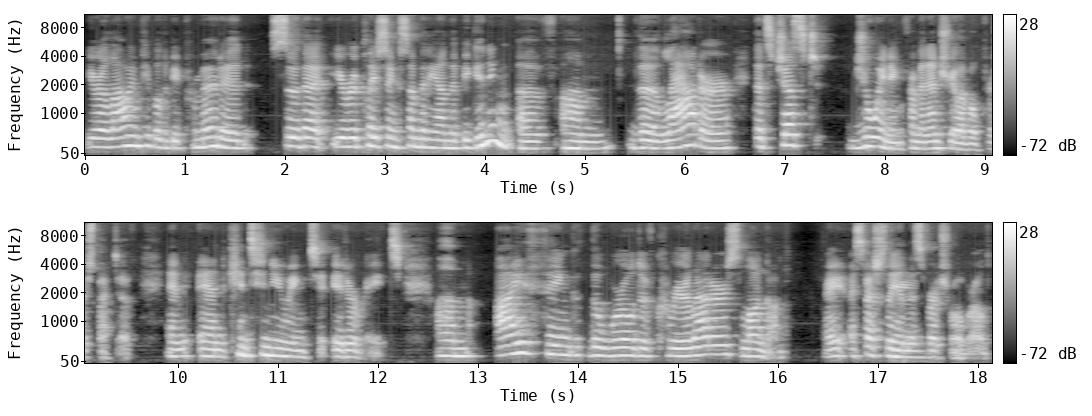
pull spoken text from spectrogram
you're allowing people to be promoted so that you're replacing somebody on the beginning of um, the ladder that's just joining from an entry level perspective and and continuing to iterate. Um, I think the world of career ladders long gone right? Especially in this virtual world.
